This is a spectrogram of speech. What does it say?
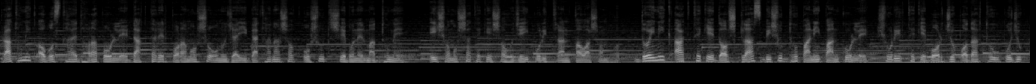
প্রাথমিক অবস্থায় ধরা পড়লে ডাক্তারের পরামর্শ অনুযায়ী ব্যথানাশক ওষুধ সেবনের মাধ্যমে এই সমস্যা থেকে সহজেই পরিত্রাণ পাওয়া সম্ভব। দৈনিক আট থেকে দশ গ্লাস বিশুদ্ধ পানি পান করলে শরীর থেকে বর্জ্য পদার্থ উপযুক্ত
